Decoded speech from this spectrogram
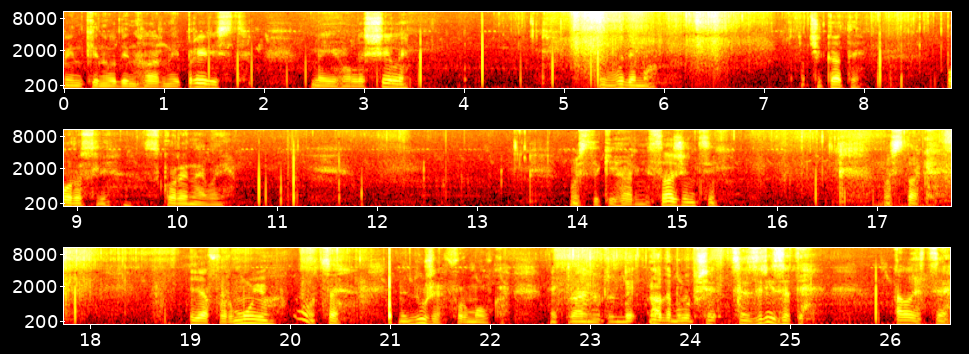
Він кинув один гарний приріст. Ми його лишили. І будемо чекати порослі з кореневої. Ось такі гарні саджанці. Ось так я формую. Ну, це не дуже формовка. Як правильно, тут треба було б ще це зрізати. Але це,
